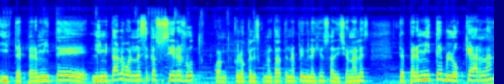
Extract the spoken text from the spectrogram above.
y te permite limitarla. Bueno, en este caso, si eres root, cuando, lo que les comentaba, tener privilegios adicionales, te permite bloquearla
